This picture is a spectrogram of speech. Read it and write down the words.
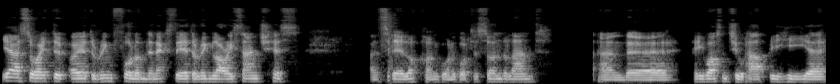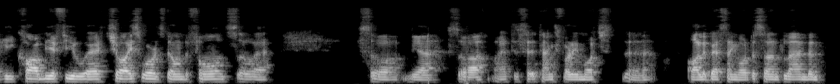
yeah, so I had, to, I had to ring Fulham the next day I had to ring Lawrie Sanchez and say, "Look, I'm going to go to Sunderland." And uh, he wasn't too happy. He uh, he called me a few uh, choice words down the phone. So uh, so yeah, so I had to say thanks very much. Uh, all the best. I'm going to Sunderland, and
